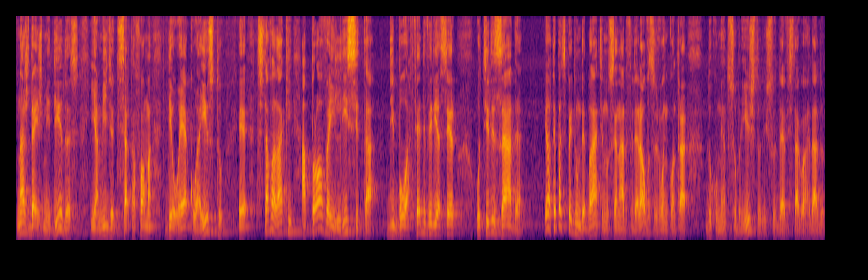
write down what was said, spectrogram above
nas dez medidas, e a mídia, de certa forma, deu eco a isto, é, estava lá que a prova ilícita de boa-fé deveria ser utilizada. Eu até participei de um debate no Senado Federal, vocês vão encontrar documentos sobre isto, isso deve estar guardado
